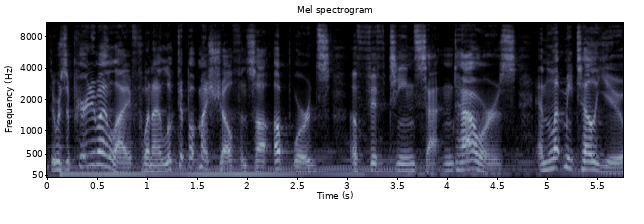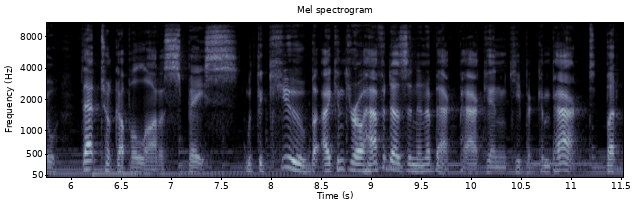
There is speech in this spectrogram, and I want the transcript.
there was a period of my life when I looked up at my shelf and saw upwards of 15 satin towers, and let me tell you, that took up a lot of space. With the cube, I can throw half a dozen in a backpack and keep it compact. But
